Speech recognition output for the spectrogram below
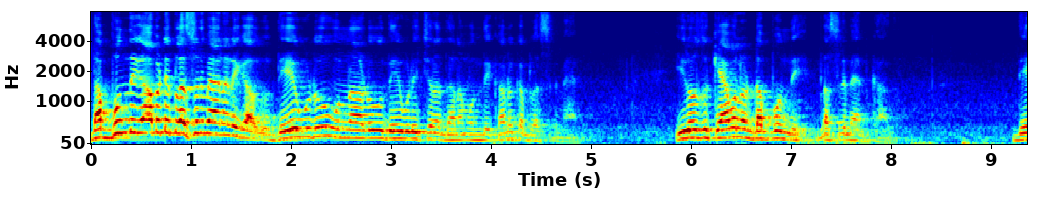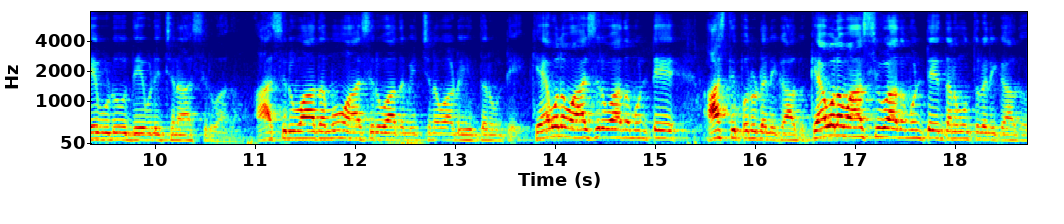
డబ్బు ఉంది కాబట్టి బ్లస్డ్ మ్యాన్ అని కాదు. దేవుడు ఉన్నాడు దేవుడు ఇచ్చిన ధనం ఉంది కనుక బ్లస్డ్ మ్యాన్ ఈరోజు కేవలం డబ్బు ఉంది బ్లస్డ్ మ్యాన్ కాదు. దేవుడు దేవుడిచ్చిన ఆశీర్వాదం. ఆశీర్వాదము ఆశీర్వాదం ఇచ్చినవాడు ఇద్దరు ఉంటే కేవలం ఆశీర్వాదం ఉంటే ఆస్తిపరుడని కాదు. కేవలం ఆశీర్వాదం ఉంటే ధనవంతుడని కాదు.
